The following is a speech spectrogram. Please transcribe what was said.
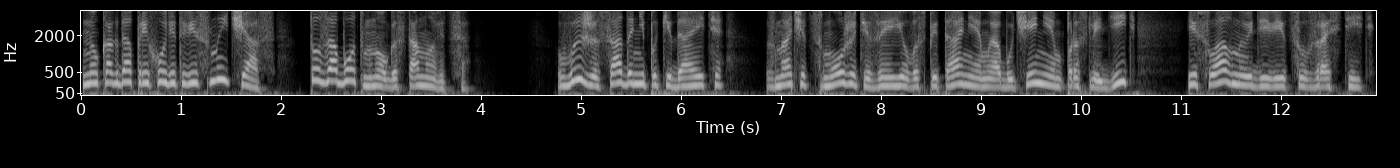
но когда приходит весны час, то забот много становится. Вы же сада не покидаете, значит, сможете за ее воспитанием и обучением проследить и славную девицу взрастить.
